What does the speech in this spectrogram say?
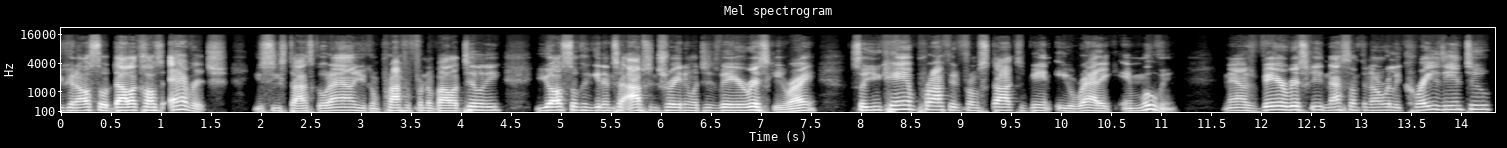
You can also dollar cost average. You see stocks go down, you can profit from the volatility. You also can get into option trading, which is very risky, right? So you can profit from stocks being erratic and moving. Now it's very risky, not something I'm really crazy into,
